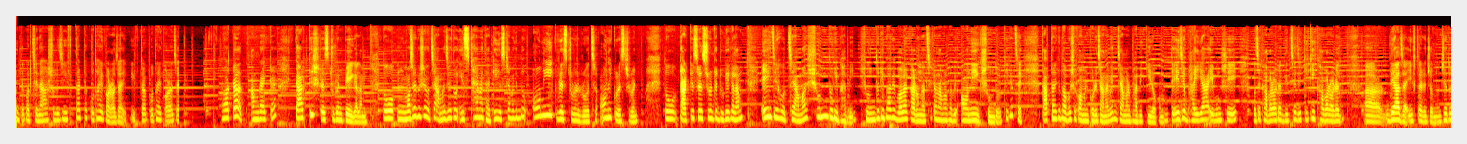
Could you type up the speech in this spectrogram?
নিতে পারছি না আসলে যে ইফতারটা কোথায় করা যায়, ইফতার কোথায় করা যায়। হঠাৎ আমরা একটা টার্কিশ রেস্টুরেন্ট পেয়ে গেলাম। তো মজার বিষয় হচ্ছে আমরা যেহেতু ইস্টহ্যামে থাকি ইস্টহ্যামে কিন্তু অনেক রেস্টুরেন্ট রয়েছে, অনেক রেস্টুরেন্ট তো, টার্কিশ রেস্টুরেন্টে ঢুকে গেলাম। এই যে হচ্ছে আমার সুন্দরী ভাবি। সুন্দরী ভাবি বলার কারণ আছে, কারণ আমার ভাবি অনেক সুন্দর, ঠিক আছে? তো আপনারা কিন্তু অবশ্যই কমেন্ট করে জানাবেন যে আমার ভাবি কীরকম। তো, এই যে ভাইয়া এবং সে হচ্ছে খাবার অর্ডার দিচ্ছে যে কী কী খাবার অর্ডার দেওয়া যায় ইফতারের জন্য, যেহেতু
